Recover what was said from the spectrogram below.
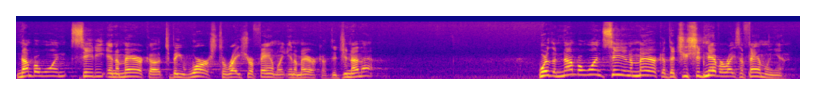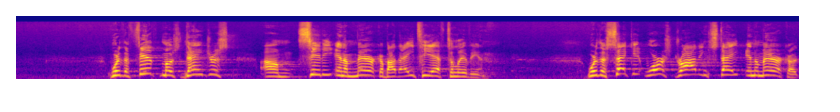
number one city in America to be worse to raise your family in America. Did you know that? We're the number one city in America that you should never raise a family in. We're the fifth most dangerous um, city in America by the ATF to live in. We're the second worst driving state in America.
